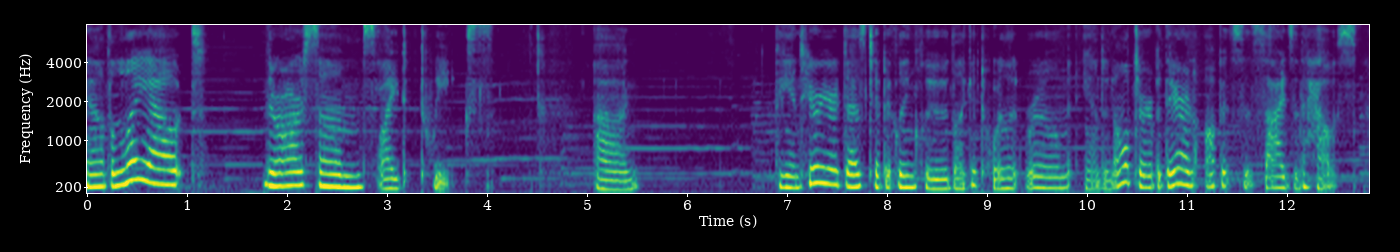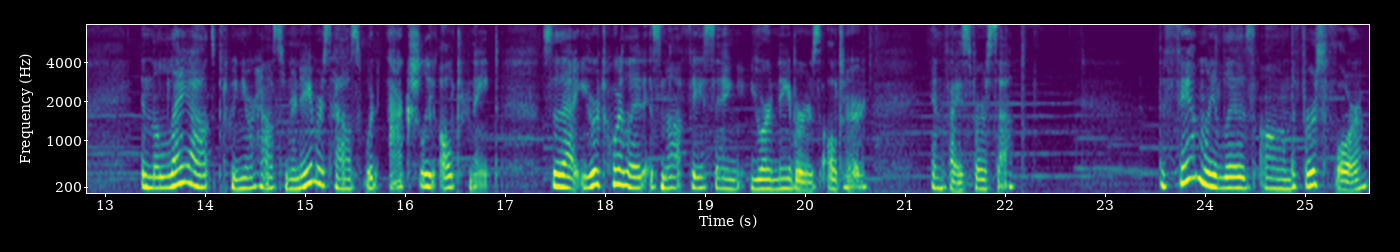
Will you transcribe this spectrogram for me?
Now, the layout, there are some slight tweaks. Uh, the interior does typically include like a toilet room and an altar, but they are on opposite sides of the house. And the layouts between your house and your neighbor's house would actually alternate so that your toilet is not facing your neighbor's altar and vice versa. The family lives on the first floor.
